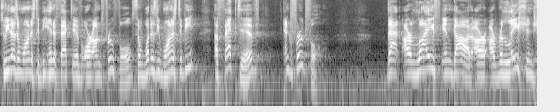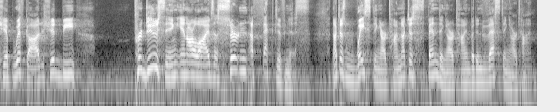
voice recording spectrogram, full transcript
So He doesn't want us to be ineffective or unfruitful. So what does He want us to be? Effective and fruitful. That our life in God, our, our relationship with God, should be producing in our lives a certain effectiveness. Not just wasting our time, not just spending our time, but investing our time.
